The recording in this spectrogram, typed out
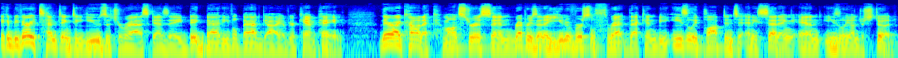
It can be very tempting to use a Tarrasque as a big bad evil bad guy of your campaign. They're iconic, monstrous, and represent a universal threat that can be easily plopped into any setting and easily understood.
